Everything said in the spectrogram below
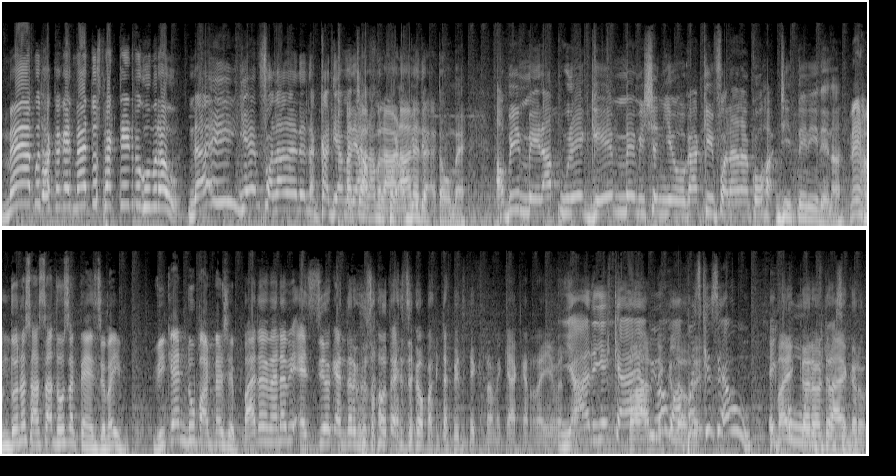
मैं आपको धक्का गया मैं तो स्पेक्टेट में घूम रहा हूँ। नहीं ये फलाना ने धक्का दिया मेरे अच्छा, आराम फलाना अभी ने देखता हूँ मैं। अभी मेरा पूरे गेम में मिशन ये होगा कि फलाना को जीतने नहीं देना। नहीं हम दोनों साथ साथ हो सकते हैं इससे भाई। We can do partnership by the way मैंने अभी एसजीओ के अंदर घुसा हूँ तो एसजीओ का पॉइंट भी देख रहा मैं क्या कर रहा है ये बंदा। यार ये क्या है? अभी मैं वापस कैसे आऊँ? एक भाई करो ट्राई करो।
